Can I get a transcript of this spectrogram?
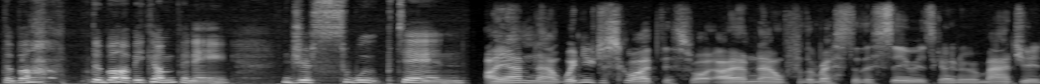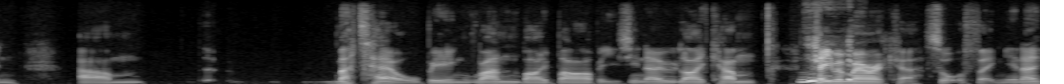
the Bar- the Barbie company just swooped in. I am now, when you describe this, right, I am now for the rest of this series going to imagine um, Mattel being run by Barbies, you know, like um, Team America sort of thing, you know?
